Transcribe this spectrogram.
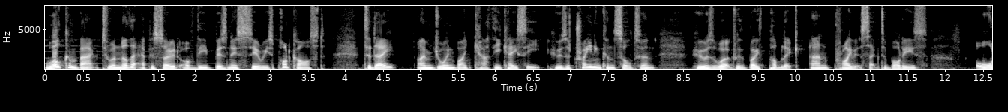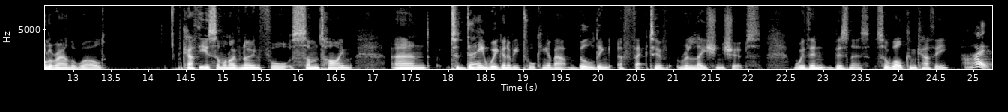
Welcome back to another episode of the Business Series podcast. Today, I'm joined by Cathy Casey, who's a training consultant who has worked with both public and private sector bodies all around the world. Cathy is someone I've known for some time, and today we're going to be talking about building effective relationships within business. So, welcome, Cathy. Hi.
